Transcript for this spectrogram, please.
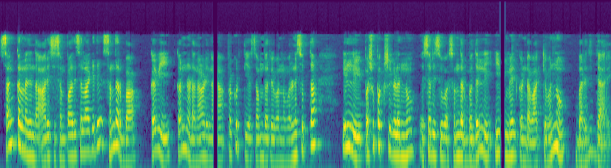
ಸಂಕಲನದಿಂದ ಆರಿಸಿ ಸಂಪಾದಿಸಲಾಗಿದೆ. ಸಂದರ್ಭ, ಕವಿ, ಕನ್ನಡ ನಾಡಿನ ಪ್ರಕೃತಿಯ ಸೌಂದರ್ಯವನ್ನು ವರ್ಣಿಸುತ್ತಾ, ಇಲ್ಲಿ ಪಶುಪಕ್ಷಿಗಳನ್ನು ಹೆಸರಿಸುವ ಸಂದರ್ಭದಲ್ಲಿ ಈ ಮೇಲ್ಕಂಡ ವಾಕ್ಯವನ್ನು ಬರೆದಿದ್ದಾರೆ.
